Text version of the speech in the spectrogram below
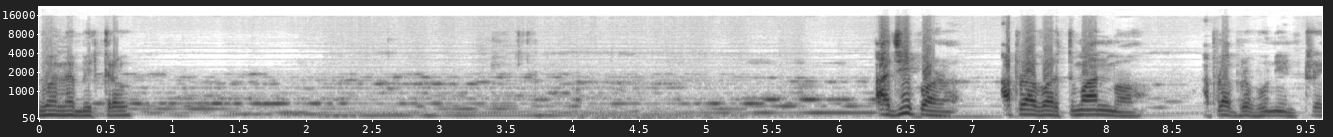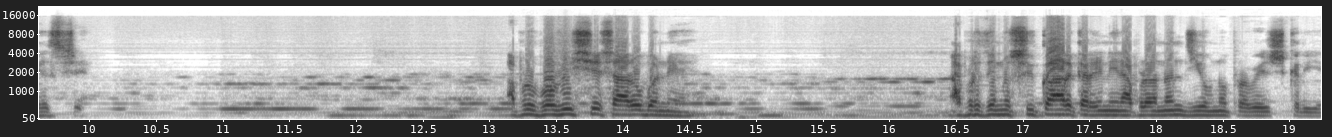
વાલા મિત્રો. આજે પણ આપણા વર્તમાનમાં આપણા પ્રભુની ઇન્ટરેસ્ટ છે. આપણું ભવિષ્ય સારું બને. આપણે તેમનો સ્વીકાર કરીને આપણા અનંત જીવનનો પ્રવેશ કરીએ.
